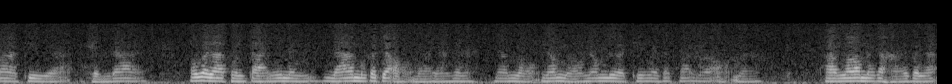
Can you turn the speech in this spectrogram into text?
มารถที่จะเห็นได้ เพราะเวลาคนตายนี่มันน้ำมันก็จะออกมาแล้วใช่ไหมน้ำหนองน้ำหนองน้ำเลือดที่ไม่สักพักก็ออกมา ความร้อนมันก็หายไปแล้ว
